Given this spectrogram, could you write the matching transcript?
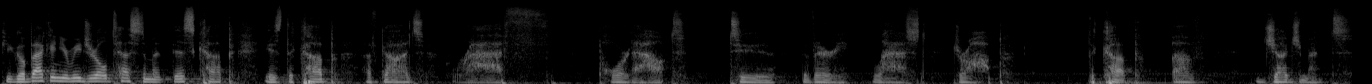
If you go back and you read your Old Testament, this cup is the cup of God's wrath poured out to the very last drop. The cup of judgment.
